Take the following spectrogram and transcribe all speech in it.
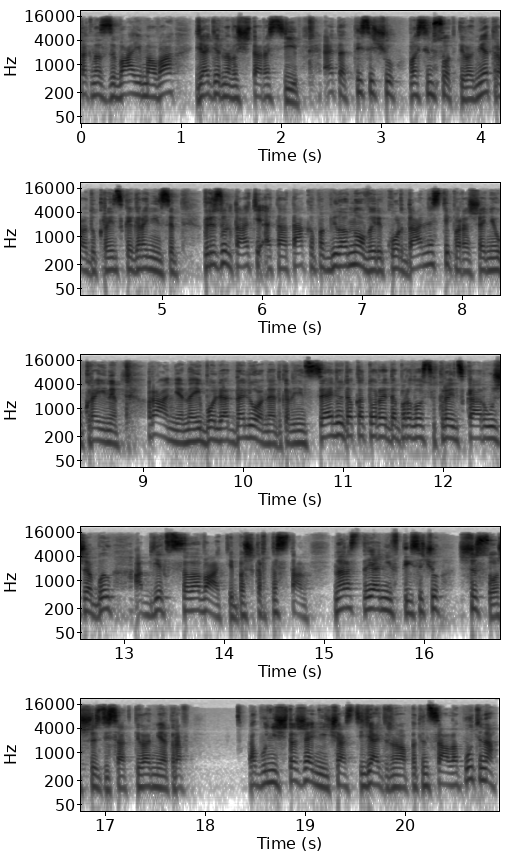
так называемого ядерного щита России. Это 1800 километров от украинской границы. В результате эта атака побила новый рекорд дальности поражения Украины. Ранее наиболее отдаленной от границ целью, до которой добралось украинское оружие, был объект в Салавате Карпатии, Башкортостан, на расстоянии в 1660 километров. Об уничтожении части ядерного потенциала Путина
